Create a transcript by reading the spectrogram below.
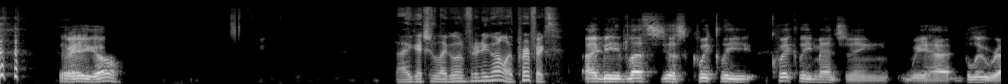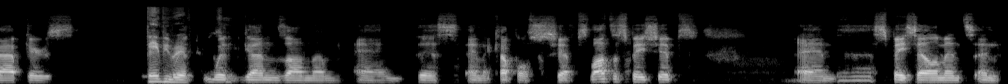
there you go. Now you got your Lego Infinity Gauntlet. Perfect. I mean, let's just quickly quickly mentioning we had Blue Raptors Baby with, Rip. with guns on them and this and a couple ships lots of spaceships and uh, space elements and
